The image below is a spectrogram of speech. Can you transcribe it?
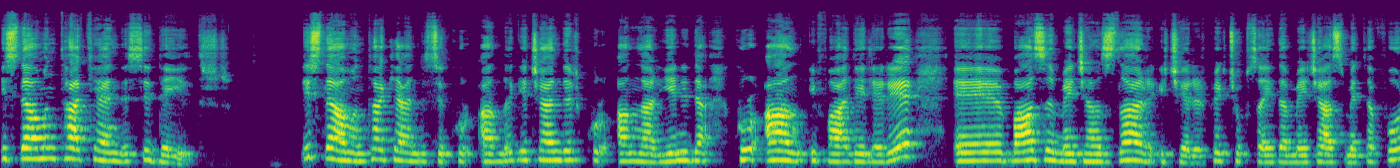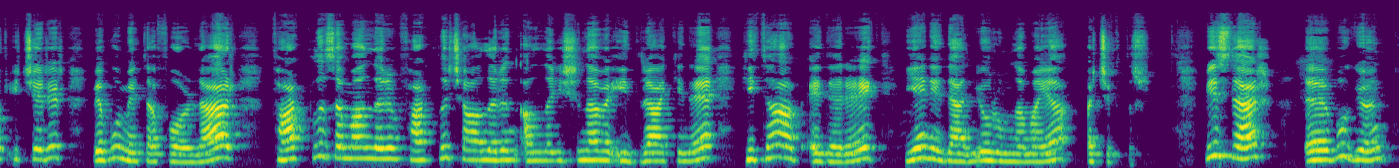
İslam'ın ta kendisi değildir. İslam'ın ta kendisi Kur'an'da geçendir. Kur'anlar yeniden Kur'an ifadeleri e, bazı mecazlar içerir. Pek çok sayıda mecaz metafor içerir ve bu metaforlar farklı zamanların, farklı çağların anlayışına ve idrakine hitap ederek yeniden yorumlamaya açıktır. Bizler e, bugün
